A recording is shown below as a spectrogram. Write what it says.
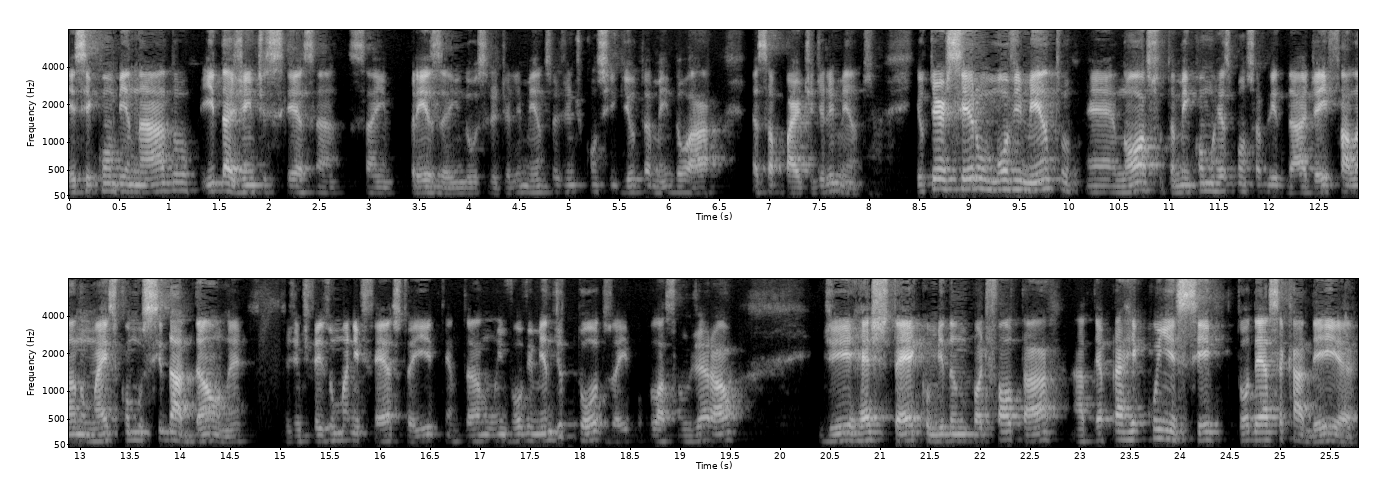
esse combinado e da gente ser essa, essa empresa indústria de alimentos, a gente conseguiu também doar essa parte de alimentos. E o terceiro movimento é, nosso, também como responsabilidade, aí falando mais como cidadão, né? A gente fez um manifesto aí tentando o envolvimento de todos aí, população no geral, de hashtag comida não pode faltar, até para reconhecer toda essa cadeia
